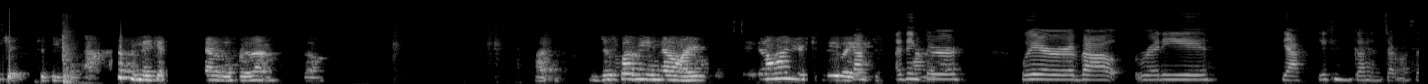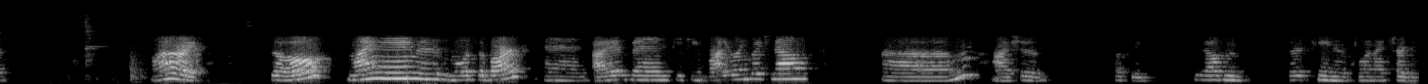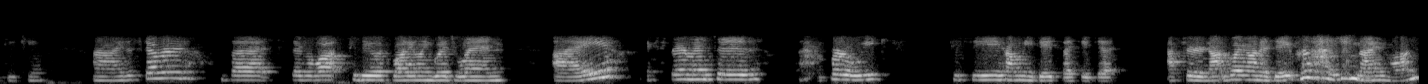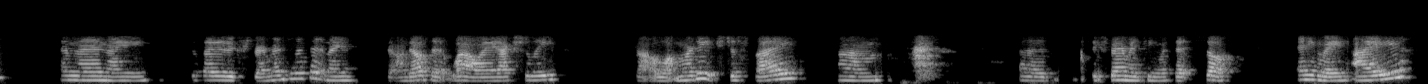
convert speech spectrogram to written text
it to people, make it understandable for them. So, uh, just let me know. Are you or should we wait? Yeah, I think we're we're about ready. Yeah, you can go ahead and start, Melissa. All right. So my name is Melissa Bahr, and I have been teaching body language now. Um, I should have, let's see, 2013 is when I started teaching. I discovered that there's a lot to do with body language when I experimented for a week to see how many dates I could get after not going on a date for like nine months. And then I decided to experiment with it and I found out that wow, I actually got a lot more dates just by um, uh, experimenting with it. So anyway, I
